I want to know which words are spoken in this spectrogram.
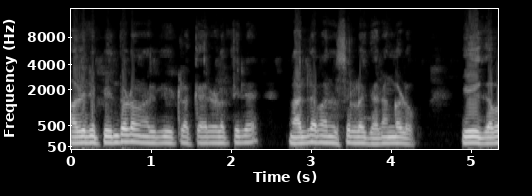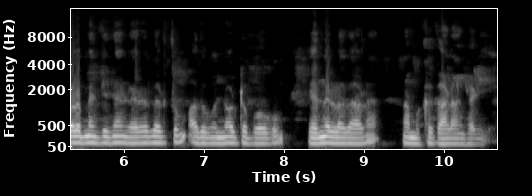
അതിന് പിന്തുണ നൽകിയിട്ടുള്ള കേരളത്തിലെ നല്ല മനസ്സുള്ള ജനങ്ങളും ഈ ഗവൺമെന്റിനെ നിലനിർത്തും അത് മുന്നോട്ട് പോകും എന്നുള്ളതാണ് നമുക്ക് കാണാൻ കഴിയുക.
